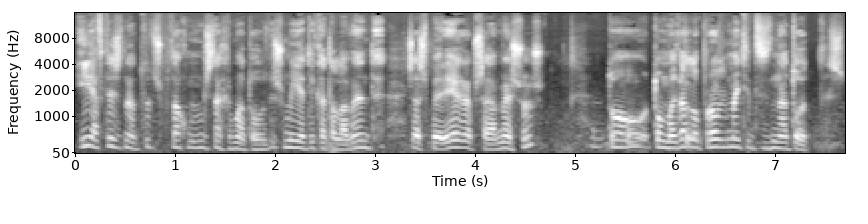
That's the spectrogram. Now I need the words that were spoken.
ή αυτές τις δυνατότητες που θα έχουμε εμείς να χρηματοδοτήσουμε γιατί καταλαβαίνετε, σας περιέγραψα αμέσως το, το μεγάλο πρόβλημα και τις δυνατότητες.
